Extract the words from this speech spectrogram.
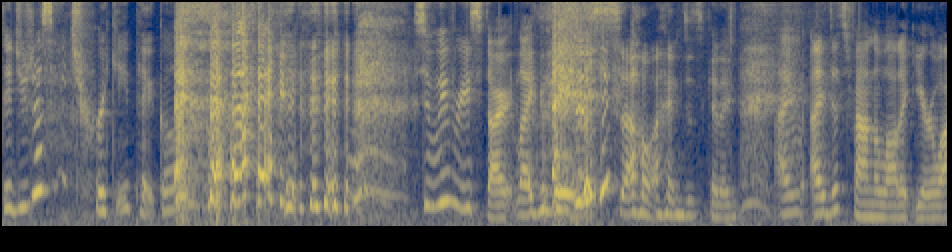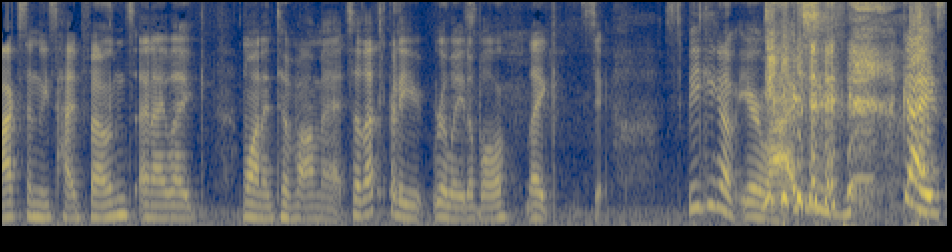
Did you just say tricky pickle? Should we restart? Like this is so. I'm just kidding. I'm. I just found a lot of earwax in these headphones, and I like wanted to vomit. So that's pretty relatable. Like, speaking of earwax, Guys,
